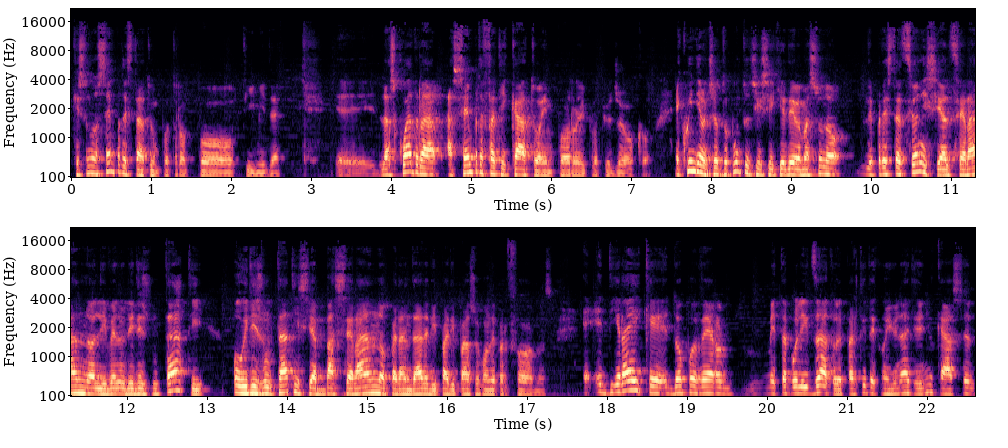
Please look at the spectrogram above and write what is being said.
che sono sempre state un po' troppo timide. Eh, la squadra ha sempre faticato a imporre il proprio gioco e quindi a un certo punto ci si chiedeva ma sono, le prestazioni si alzeranno a livello dei risultati o i risultati si abbasseranno per andare di pari passo con le performance? e, e direi che dopo aver metabolizzato le partite con United e Newcastle,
